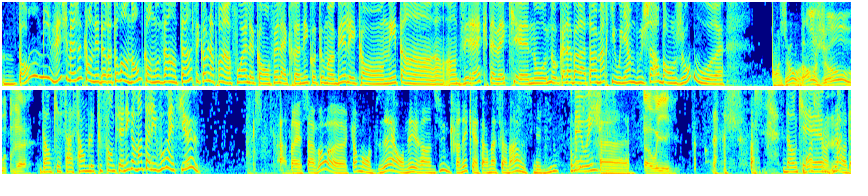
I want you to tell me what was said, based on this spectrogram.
Bon midi, j'imagine qu'on est de retour en onde, qu'on nous entend. C'est comme la première fois qu'on fait la chronique automobile et qu'on est en, en direct avec euh, nos, nos collaborateurs Marc et William Bouchard. Bonjour. Bonjour. Bonjour. Donc, ça semble tout fonctionner. Comment allez-vous, messieurs? Ah ben ça va. Euh, comme on disait, on est rendu une chronique internationale ce midi. Oui, oui. Euh, Ah oui. Donc, Moi, euh, Marc, t'es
